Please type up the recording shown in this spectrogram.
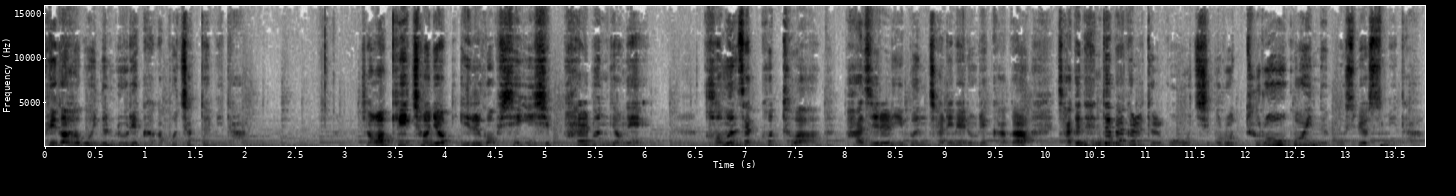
귀가하고 있는 루리카가 포착됩니다. 정확히 저녁 7시 28분경에 검은색 코트와 바지를 입은 차림의 로리카가 작은 핸드백을 들고 집으로 들어오고 있는 모습이었습니다.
